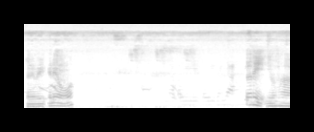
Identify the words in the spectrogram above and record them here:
เตยไปกันเนาะตริอยู่หา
